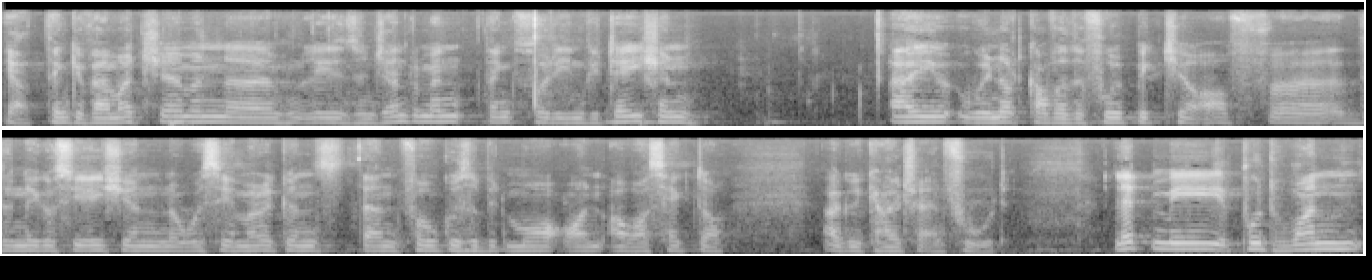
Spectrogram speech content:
Yeah, thank you very much, Chairman. Uh, ladies and gentlemen, thanks for the invitation. I will not cover the full picture of uh, the negotiation with the Americans, then focus a bit more on our sector, agriculture and food. Let me put one,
